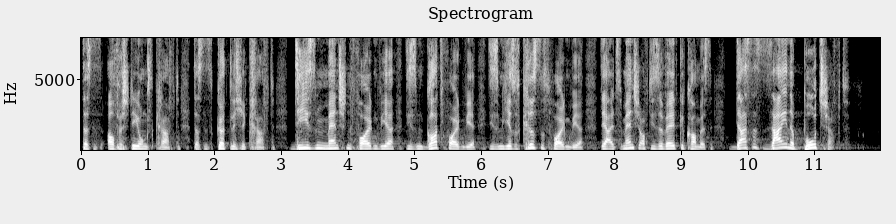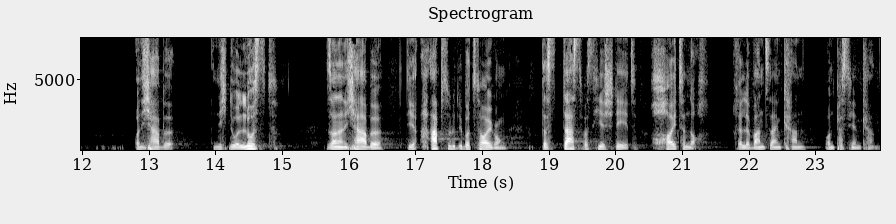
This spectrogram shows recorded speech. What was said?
Das ist Auferstehungskraft, das ist göttliche Kraft. Diesem Menschen folgen wir, diesem Gott folgen wir, diesem Jesus Christus folgen wir, der als Mensch auf diese Welt gekommen ist. Das ist seine Botschaft. Und ich habe nicht nur Lust, sondern ich habe die absolute Überzeugung, dass das, was hier steht, heute noch relevant sein kann und passieren kann.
